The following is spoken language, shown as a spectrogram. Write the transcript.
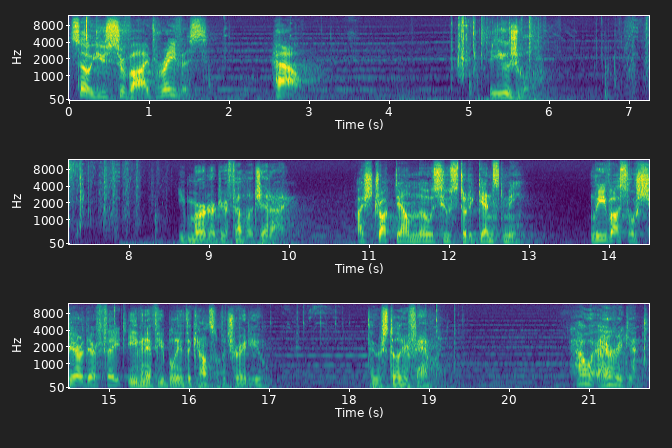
So you survived Rayvis. How? The usual. You murdered your fellow Jedi. I struck down those who stood against me. Leave us or share their fate? Even if you believe the Council betrayed you, they were still your family. How arrogant.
